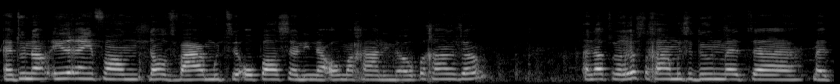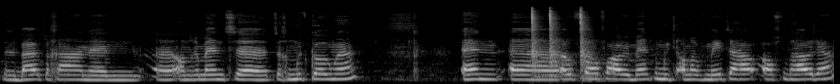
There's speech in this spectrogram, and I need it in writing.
En toen dacht iedereen van dat het waar, we moeten oppassen en niet naar oma gaan, niet naar opa gaan en zo. En dat we rustig aan moesten doen met, eh, met naar buiten gaan en eh, andere mensen tegemoet komen. En eh, ook vooral voor oude mensen moet je anderhalve meter afstand houden.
